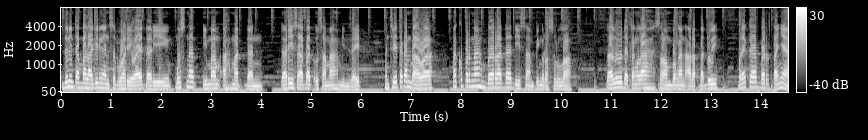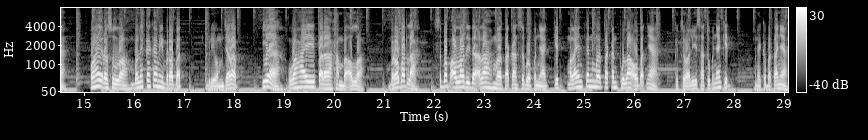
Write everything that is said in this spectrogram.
Dan ditambah lagi dengan sebuah riwayat dari Musnad Imam Ahmad dan dari sahabat Usamah bin Zaid menceritakan bahwa Aku pernah berada di samping Rasulullah. Lalu datanglah serombongan Arab Baduy. Mereka bertanya, "Wahai Rasulullah, bolehkah kami berobat?" Beliau menjawab, "Iya, wahai para hamba Allah, berobatlah, sebab Allah tidaklah meletakkan sebuah penyakit, melainkan meletakkan pula obatnya, kecuali satu penyakit." Mereka bertanya,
